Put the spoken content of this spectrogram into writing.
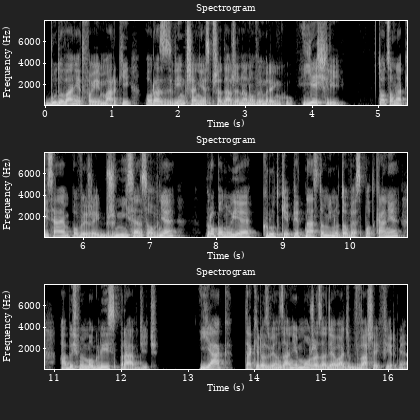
budowanie Twojej marki oraz zwiększenie sprzedaży na nowym rynku. Jeśli to, co napisałem powyżej, brzmi sensownie, proponuję krótkie 15-minutowe spotkanie, abyśmy mogli sprawdzić, jak takie rozwiązanie może zadziałać w Waszej firmie.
